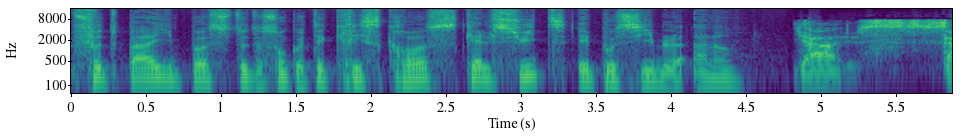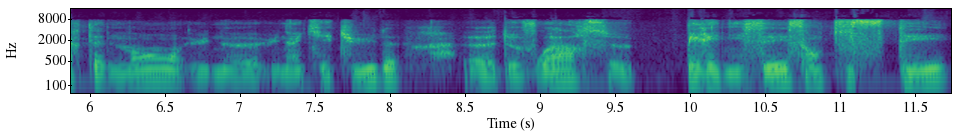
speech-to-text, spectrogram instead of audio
feu de paille poste de son côté Chris Cross. Quelle suite est possible, Alain? Il y a certainement une, une inquiétude euh, de voir se pérenniser, s'enquister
